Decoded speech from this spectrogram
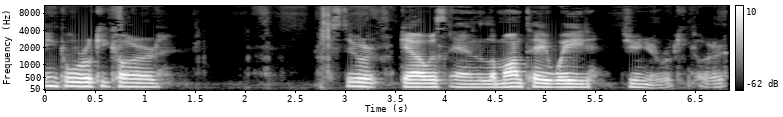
Ginkel rookie card. Stuart Galvis and Lamonte Wade Jr. rookie card.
